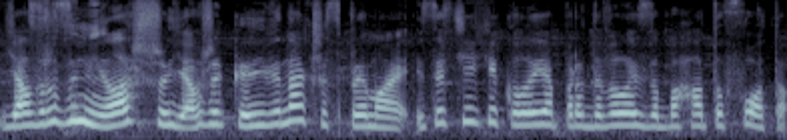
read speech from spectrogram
я зрозуміла, що я вже Київ інакше сприймаю. І це тільки коли я передивилась за багато фото.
